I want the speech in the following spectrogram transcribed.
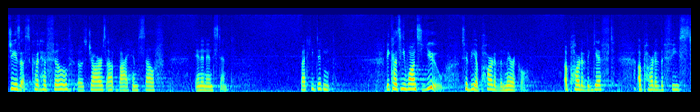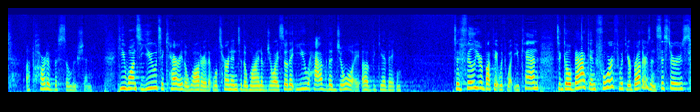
Jesus could have filled those jars up by himself in an instant. But he didn't. Because he wants you to be a part of the miracle, a part of the gift, a part of the feast, a part of the solution. He wants you to carry the water that will turn into the wine of joy so that you have the joy of giving. To fill your bucket with what you can, to go back and forth with your brothers and sisters,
